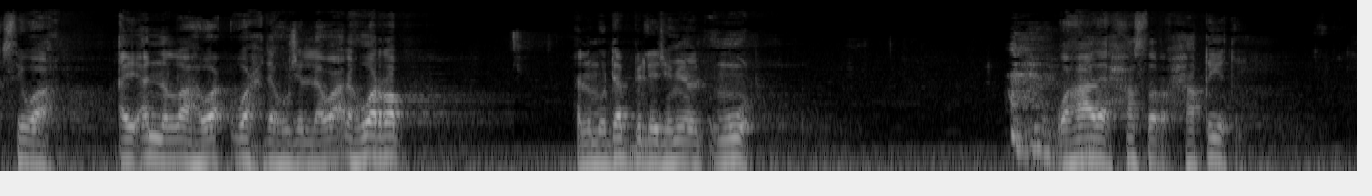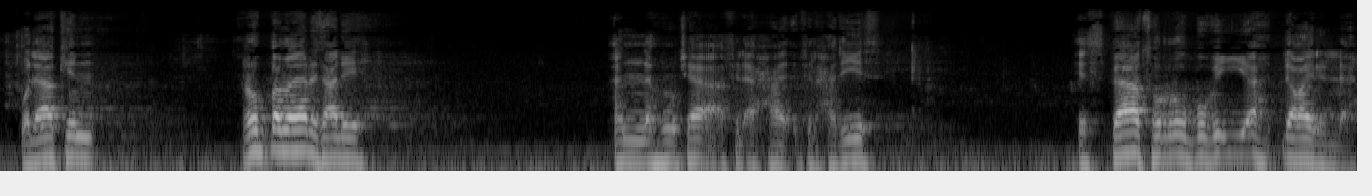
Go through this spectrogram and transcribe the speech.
سواه. أي أن الله وحده جل وعلا هو الرب المدبر لجميع الأمور. وهذا حصر حقيقي. ولكن ربما يرد عليه أنه جاء في الحديث إثبات الربوبية لغير الله.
